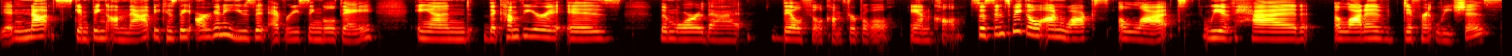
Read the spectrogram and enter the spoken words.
and not skimping on that because they are going to use it every single day. And the comfier it is, the more that they'll feel comfortable and calm. So, since we go on walks a lot, we have had a lot of different leashes.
